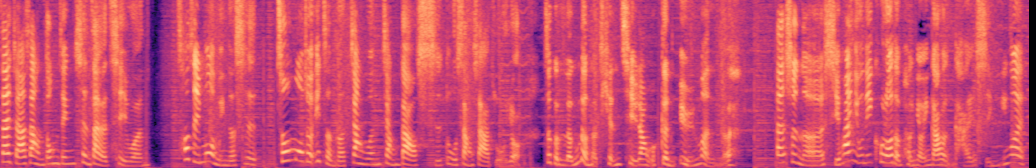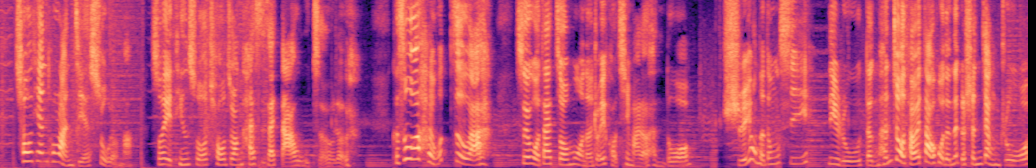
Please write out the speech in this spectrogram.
再加上东京现在的气温，超级莫名的是，周末就一整个降温降到十度上下左右，这个冷冷的天气让我更郁闷了。但是呢，喜欢 Uniqlo 的朋友应该会很开心，因为秋天突然结束了嘛，所以听说秋装开始在打五折了。可是我很不走啊，所以我在周末呢就一口气买了很多实用的东西，例如等很久才会到货的那个升降桌，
